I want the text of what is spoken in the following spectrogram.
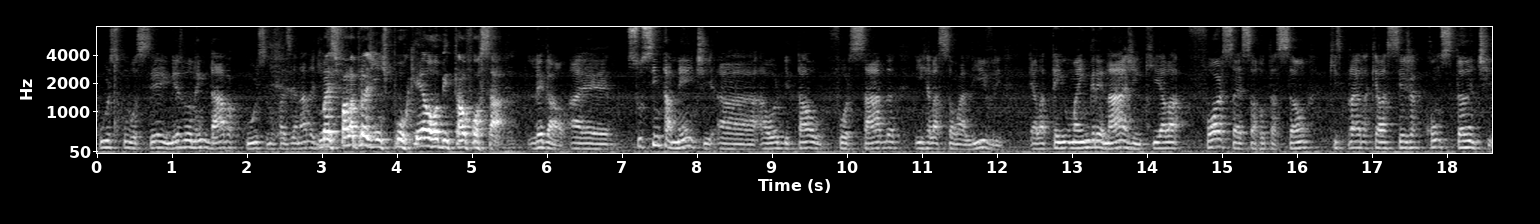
curso com você, e mesmo eu nem dava curso, não fazia nada disso. Mas fala pra gente, por que a orbital forçada? Legal. É, sucintamente, a, a orbital forçada em relação à livre, ela tem uma engrenagem que ela força essa rotação que para que ela seja constante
